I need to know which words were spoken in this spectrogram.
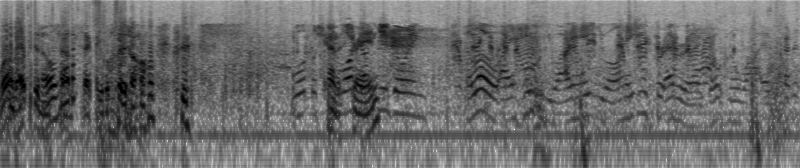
Well, that didn't Hell, sound sexual at all. Well, Kinda strange. up to going, "Hello, I hate you. I hate you. I'll hate you forever." And I don't know why. I'm kind of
